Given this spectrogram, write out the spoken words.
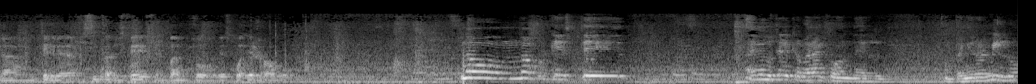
la integridad física de ustedes en cuanto después del robo? No, no, porque este, a mí me gustaría que hablaran con el compañero Hermilo,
